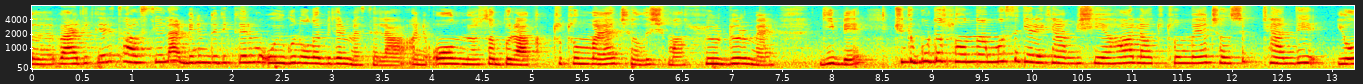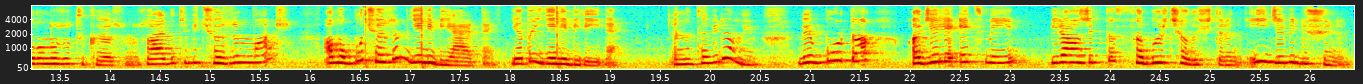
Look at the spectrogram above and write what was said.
e, verdikleri tavsiyeler benim dediklerime uygun olabilir mesela. Hani olmuyorsa bırak, tutunmaya çalışma, sürdürme gibi. Çünkü burada sonlanması gereken bir şeye hala tutunmaya çalışıp kendi yolunuzu tıkıyorsunuz. Halbuki bir çözüm var ama bu çözüm yeni bir yerde ya da yeni biriyle. Anlatabiliyor muyum? Ve burada acele etmeyin. Birazcık da sabır çalıştırın. İyice bir düşünün.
